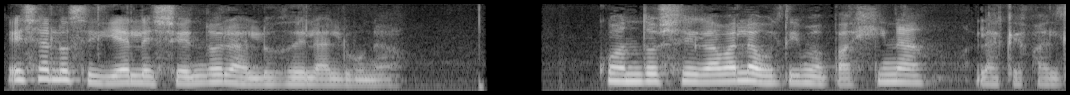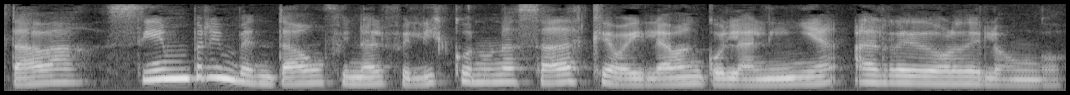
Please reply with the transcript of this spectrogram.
ella lo seguía leyendo a la luz de la luna. Cuando llegaba la última página, la que faltaba, siempre inventaba un final feliz con unas hadas que bailaban con la niña alrededor del hongo.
